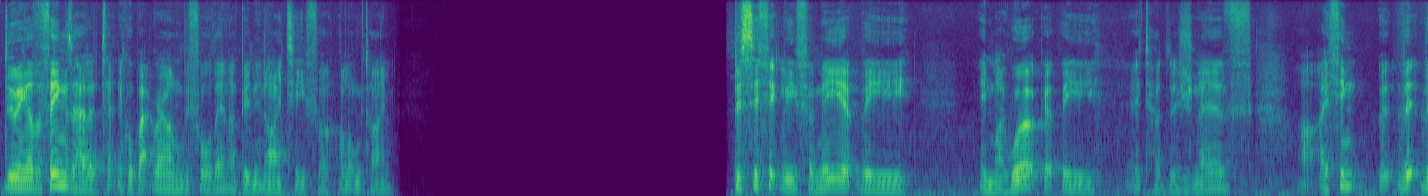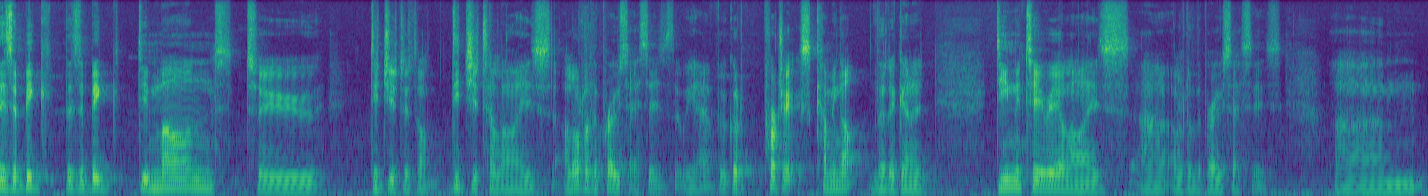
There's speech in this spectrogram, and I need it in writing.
doing other things. I had a technical background before then. I've been in IT for a long time. Specifically for me at the in my work at the État de Genève, I think th there's a big there's a big demand to digital digitalize a lot of the processes that we have. We've got projects coming up that are going to dematerialize uh, a lot of the processes. Um,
